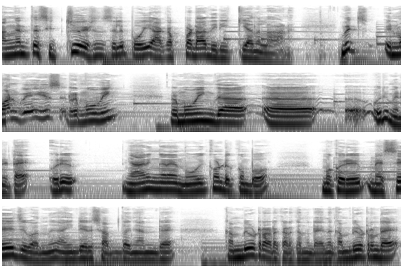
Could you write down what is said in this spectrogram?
അങ്ങനത്തെ സിറ്റുവേഷൻസിൽ പോയി അകപ്പെടാതിരിക്കുക എന്നുള്ളതാണ്. Which in one way is removing removing the ഒരു മിനിറ്റെ ഒരു ഞാനിങ്ങനെ നോക്കിക്കൊണ്ടിരിക്കുമ്പോൾ നമുക്കൊരു മെസ്സേജ് വന്ന് അതിന്റെ ഒരു ശബ്ദം ഞാൻ എന്റെ കമ്പ്യൂട്ടർ അവിടെ കിടക്കുന്നുണ്ടായിരുന്നു. കമ്പ്യൂട്ടറിന്റെ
